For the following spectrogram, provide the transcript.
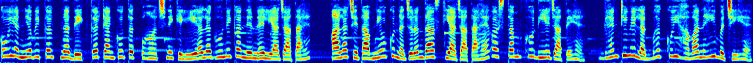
कोई अन्य विकल्प न देखकर टैंकों तक पहुँचने के लिए अलग होने का निर्णय लिया जाता है। आला चेतावनियों को नजरअंदाज किया जाता है और स्तंभ खो दिए जाते हैं। घंटी में लगभग कोई हवा नहीं बची है।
